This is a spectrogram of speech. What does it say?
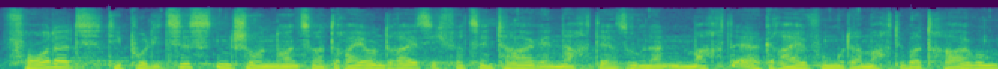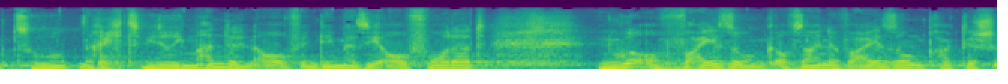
fordert die Polizisten schon 1933, 14 Tage nach der sogenannten Machtergreifung oder Machtübertragung zu rechtswidrigem Handeln auf, indem er sie auffordert, nur auf Weisung, auf seine Weisung praktisch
